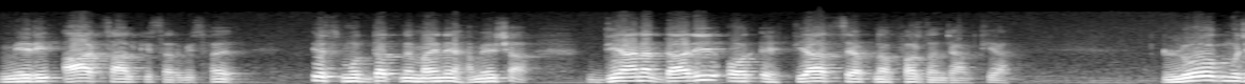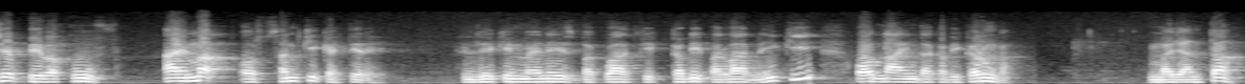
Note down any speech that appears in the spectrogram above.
मेरी आठ साल की सर्विस है। इस मुद्दत में मैंने हमेशा दयानतदारी और एहतियात से अपना फ़र्ज़ अंजाम दिया। लोग मुझे बेवकूफ़, अहमक और सनकी कहते रहे, लेकिन मैंने इस बकवास की कभी परवाह नहीं की और ना आइंदा कभी करूँगा। मैं जानता हूँ,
